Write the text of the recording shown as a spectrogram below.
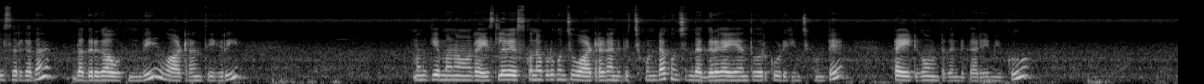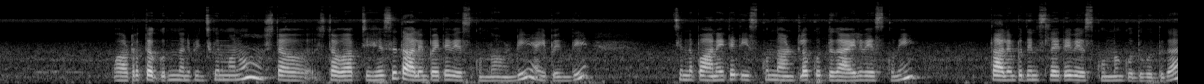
చూసారు కదా? దగ్గరగా అవుతుంది వాటర్ అంత ఎగిరి. మనకి మనం రైస్లో వేసుకున్నప్పుడు కొంచెం వాటర్గా అనిపించకుండా కొంచెం దగ్గరగా అయ్యేంత వరకు ఉడికించుకుంటే టైట్గా ఉంటుందండి కర్రీ మీకు. వాటర్ తగ్గుతుంది అనిపించుకొని మనం స్టవ్ స్టవ్ ఆఫ్ చేసేసి తాలింపు అయితే వేసుకుందామండి అయిపోయింది. చిన్న పాన్ అయితే తీసుకుని దాంట్లో కొద్దిగా ఆయిల్ వేసుకుని తాలింపు దినుసులు అయితే వేసుకుందాం కొద్ది కొద్దిగా.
